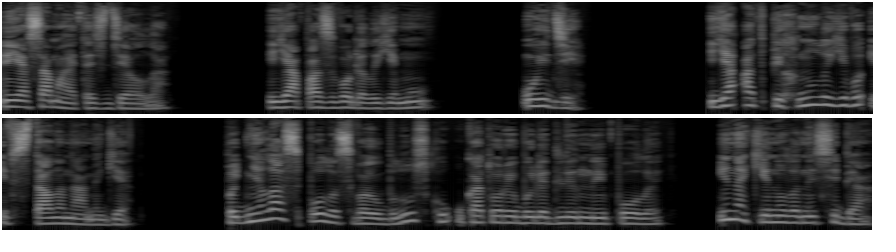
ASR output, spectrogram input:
Я сама это сделала. Я позволила ему... Уйди. Я отпихнула его и встала на ноги. Подняла с пола свою блузку, у которой были длинные полы, и накинула на себя,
